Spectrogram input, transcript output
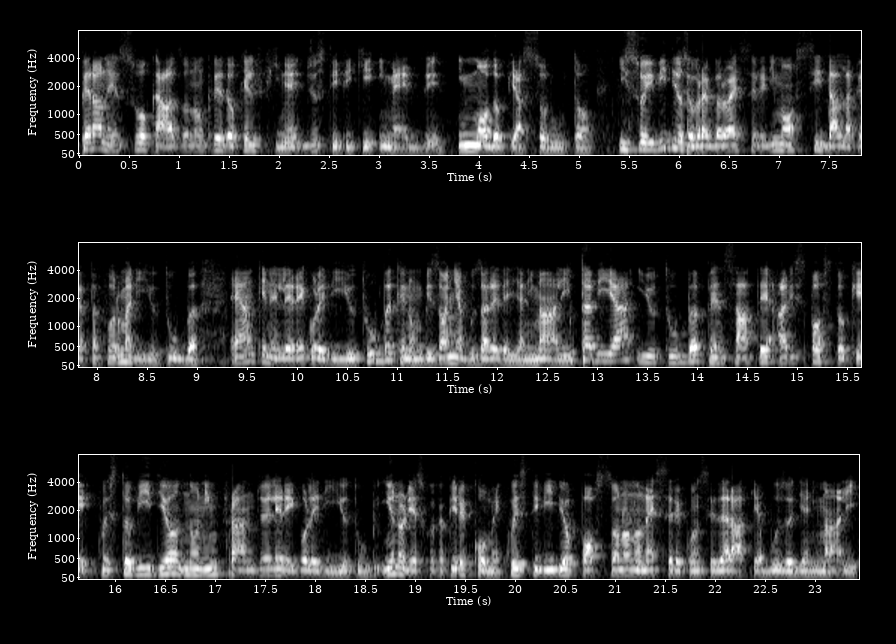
Per però nel suo caso non credo che il fine giustifichi i mezzi in modo più assoluto. I suoi video dovrebbero essere rimossi dalla piattaforma di YouTube è anche nelle regole di YouTube che non bisogna abusare degli animali. Tuttavia YouTube pensate ha risposto che questo video non infrange le regole di YouTube. Io non riesco a capire come questi video possono non essere considerati abuso di animali.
